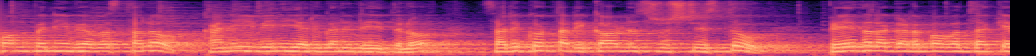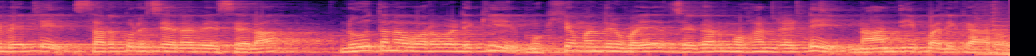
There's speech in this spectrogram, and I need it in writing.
పంపిణీ వ్యవస్థలో కనీ విని ఎరుగని రీతిలో సరికొత్త రికార్డు సృష్టిస్తూ పేదల గడప వద్దకి వెళ్ళి సరుకులు చేరవేసేలా నూతన ఒరవడికి ముఖ్యమంత్రి వైఎస్ జగన్మోహన్ రెడ్డి నాంది పలికారు.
